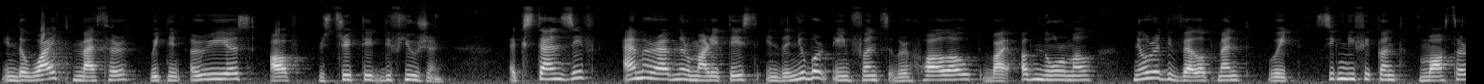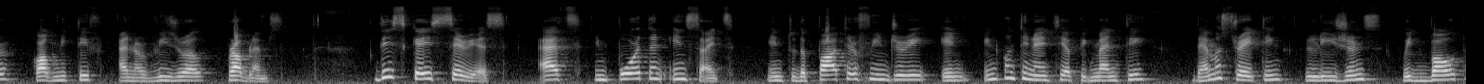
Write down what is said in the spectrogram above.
in the white matter within areas of restricted diffusion. Extensive MRI abnormalities in the newborn infants were followed by abnormal neurodevelopment with significant motor, cognitive and or visual problems. This case series adds important insights into the pattern of injury in incontinentia pigmenti, demonstrating lesions with both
